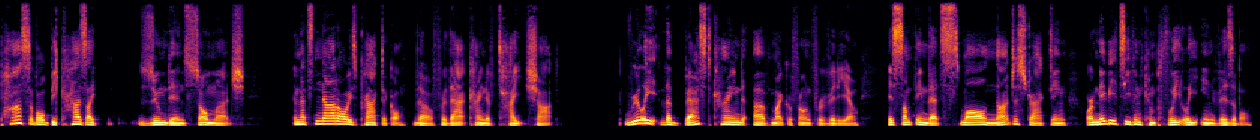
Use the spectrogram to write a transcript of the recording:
possible because I zoomed in so much. And that's not always practical, though, for that kind of tight shot. Really, the best kind of microphone for video is something that's small, not distracting, or maybe it's even completely invisible.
